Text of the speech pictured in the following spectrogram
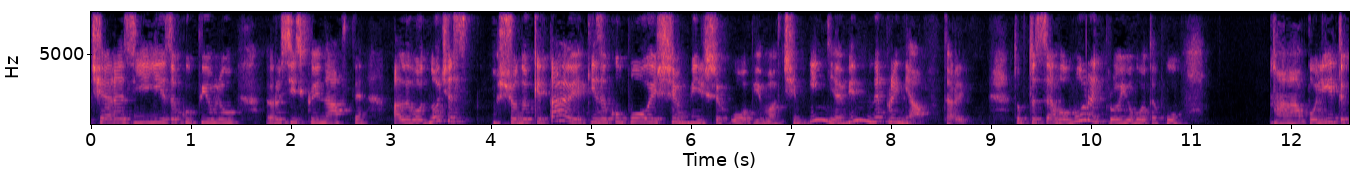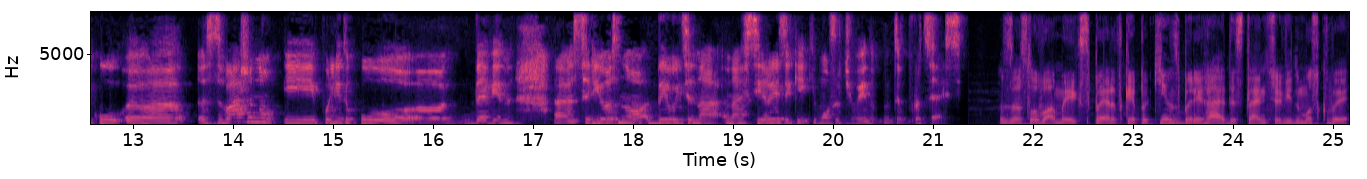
через її закупівлю російської нафти, але водночас щодо Китаю, який закуповує ще в більших об'ємах, чим Індія, він не прийняв тариф. Тобто, це говорить про його таку. Політику е, зважену і політику, е, де він е, серйозно дивиться на, на всі ризики, які можуть виникнути в процесі. За словами експертки, Пекін зберігає дистанцію від Москви,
